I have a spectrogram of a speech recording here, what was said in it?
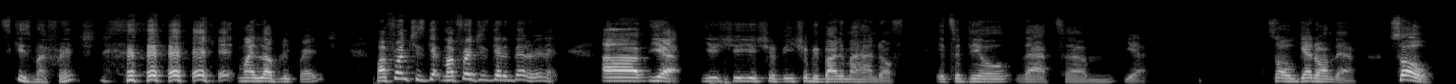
Excuse my French, my lovely French. My French is get my French is getting better, isn't it? Um, yeah, you should you should be you should be biting my hand off it's a deal that um yeah so get on there so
